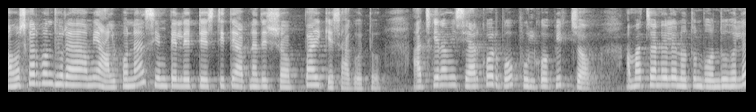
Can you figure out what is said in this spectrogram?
নমস্কার বন্ধুরা, আমি আলপনা সিম্পলের টেস্টিতে আপনাদের সবাইকে স্বাগত। আজকের আমি শেয়ার করব ফুলকপির চপ। আমার চ্যানেলে নতুন বন্ধু হলে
